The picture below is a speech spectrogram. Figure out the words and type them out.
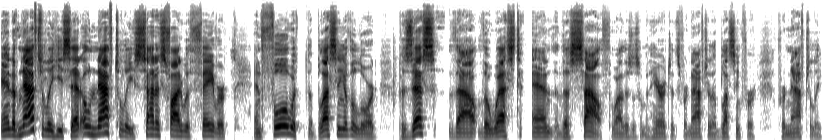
And of Naphtali he said, O Naphtali, satisfied with favor and full with the blessing of the Lord, possess thou the west and the south. Wow, this is some inheritance for Naphtali, a blessing for, for Naphtali.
